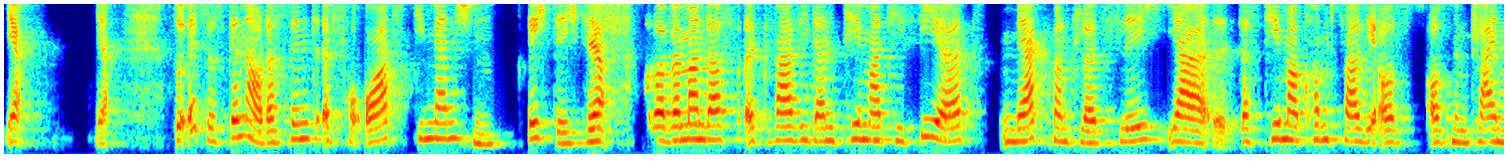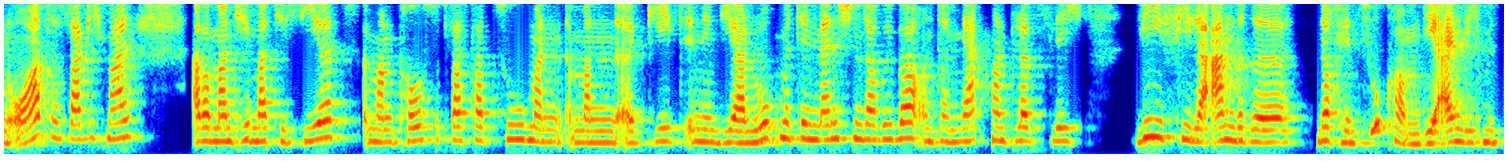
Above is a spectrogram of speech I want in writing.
Ja, ja, so ist es, genau. Das sind äh, vor Ort die Menschen, richtig. Ja. Aber wenn man das äh, quasi dann thematisiert, merkt man plötzlich, ja, das Thema kommt quasi aus, aus einem kleinen Ort, das sage ich mal, aber man thematisiert man postet was dazu, man, man äh, geht in den Dialog mit den Menschen darüber und dann merkt man plötzlich, wie viele andere noch hinzukommen, die eigentlich mit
